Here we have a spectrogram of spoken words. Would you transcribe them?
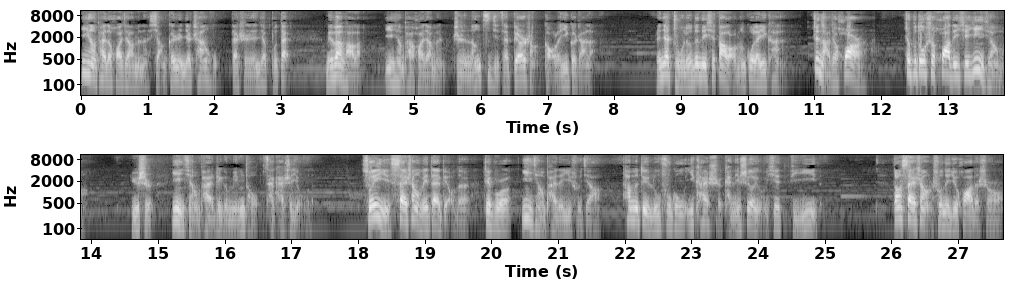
印象派的画家们呢，想跟人家掺和，但是人家不带，没办法了。印象派画家们只能自己在边上搞了一个展览。人家主流的那些大佬们过来一看，这哪叫画啊？这不都是画的一些印象吗？于是。印象派这个名头才开始有的，所以以塞尚为代表的这波印象派的艺术家，他们对卢浮宫一开始肯定是要有一些敌意的。当塞尚说那句话的时候，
